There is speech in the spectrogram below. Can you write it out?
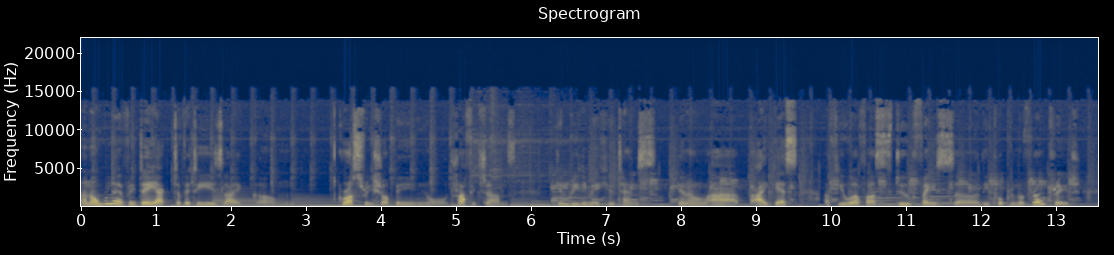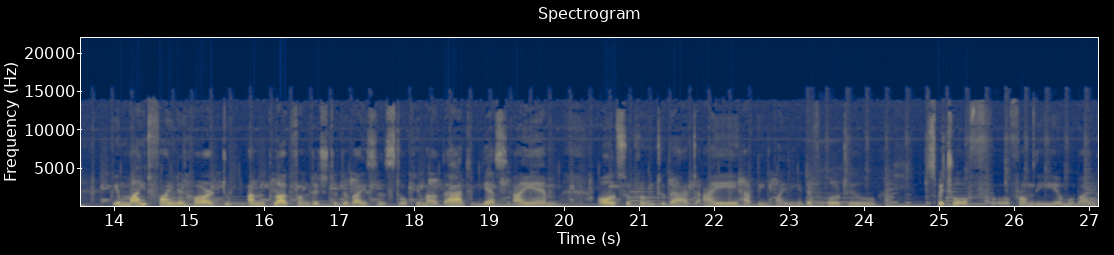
Now, normal everyday activities like um, grocery shopping or traffic jams can really make you tense. You know, uh, I guess a few of us do face uh, the problem of road rage. You might find it hard to unplug from digital devices. Talking about that, yes, I am also prone to that. I have been finding it difficult to switch off uh, from the mobile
